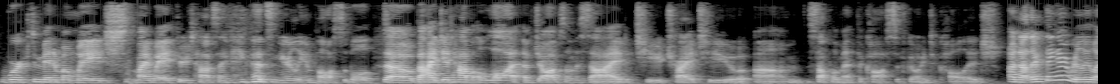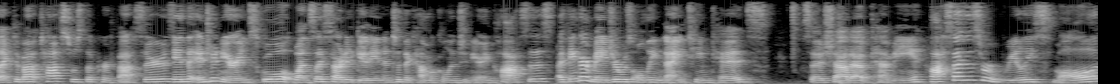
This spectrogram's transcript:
worked minimum wage my way through Tufts. I think that's nearly impossible. So, but I did have a lot of jobs on the side to try to um, supplement the cost of going to college. Another thing I really liked about Tufts was the professors. In the engineering school, once I started getting into the chemical engineering classes, I think our major was only 19 kids so shout out ChemE. Class sizes were really small.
